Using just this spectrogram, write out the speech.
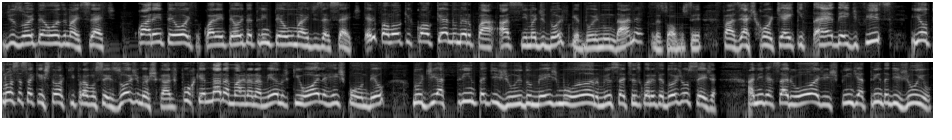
18 é 11 mais 7. 48. 48 é 31 mais 17. Ele falou que qualquer número par acima de 2, porque 2 não dá, né? É só você fazer as continhas aí que é bem difícil. E eu trouxe essa questão aqui para vocês hoje, meus caros, porque nada mais nada menos que Euler respondeu no dia 30 de junho do mesmo ano, 1742, ou seja, aniversário hoje, fim dia 30 de junho.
